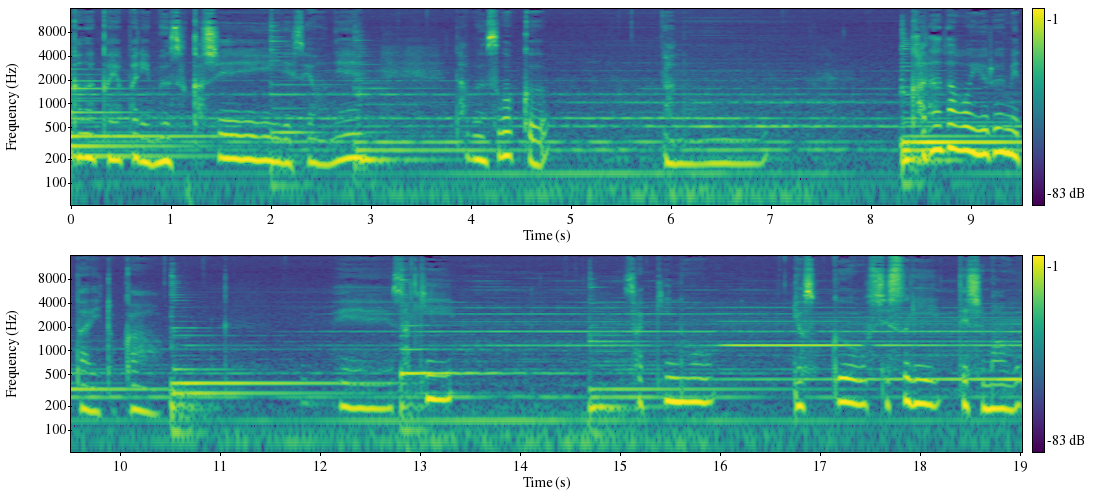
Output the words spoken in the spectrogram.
かなかやっぱり難しいですよね。多分すごくあの予測をしすぎてしまう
